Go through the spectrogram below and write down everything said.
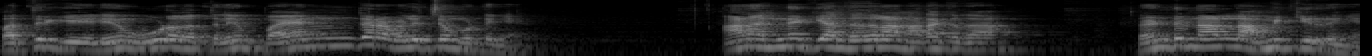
பத்திரிகையிலையும் ஊடகத்துலேயும் பயங்கர வெளிச்சம் போட்டீங்க. ஆனால் இன்னைக்கு அந்த இதெல்லாம் நடக்குதா? ரெண்டு நாளில் அமுக்கிடுறீங்க.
